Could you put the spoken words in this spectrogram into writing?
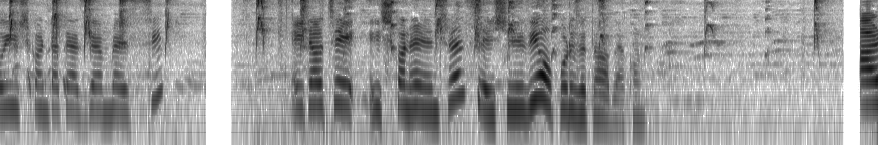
ওই ইস্কনটাতে আজকে আমরা এসেছি। এইটা হচ্ছে ইস্কনের এন্ট্রান্স এই সিঁড়ি দিয়ে ওপরে যেতে হবে এখন। আর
